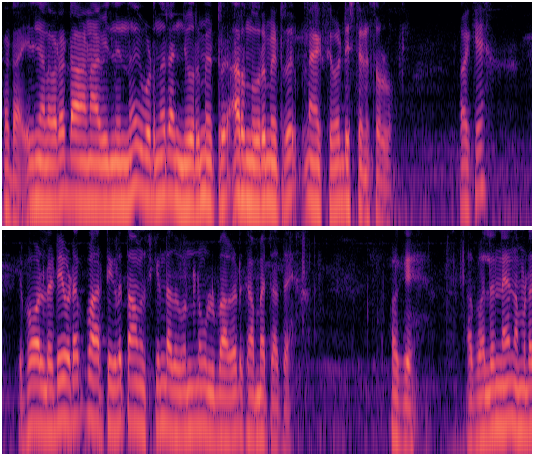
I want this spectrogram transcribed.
കേട്ടോ. ഇരിഞ്ഞാലക്കുട ഡാണാവിൽ നിന്ന് ഇവിടുന്ന് ഒരു അഞ്ഞൂറ് മീറ്റർ അറുന്നൂറ് മീറ്റർ മാക്സിമം ഡിസ്റ്റൻസ് ഉള്ളൂ. ഓക്കെ ഇപ്പോൾ ഓൾറെഡി ഇവിടെ പാർട്ടികൾ താമസിക്കുന്നുണ്ട്. അതുകൊണ്ടാണ് ഉൾഭാഗം എടുക്കാൻ പറ്റാത്തത് ഓക്കെ അതുപോലെ തന്നെ നമ്മുടെ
